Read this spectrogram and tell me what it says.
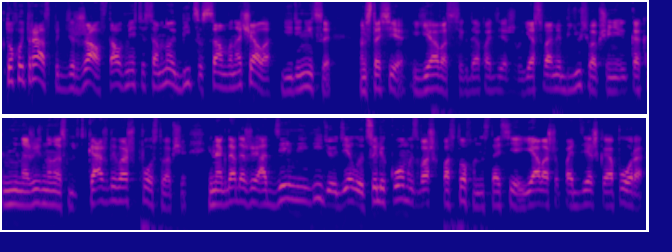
Кто хоть раз поддержал, стал вместе со мной биться с самого начала. Единицы. Анастасия, я вас всегда поддерживаю. Я с вами бьюсь вообще не, как не на жизнь, на насмерть. Каждый ваш пост вообще. Иногда даже отдельные видео делаю целиком из ваших постов, Анастасия. Я ваша поддержка и опора.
